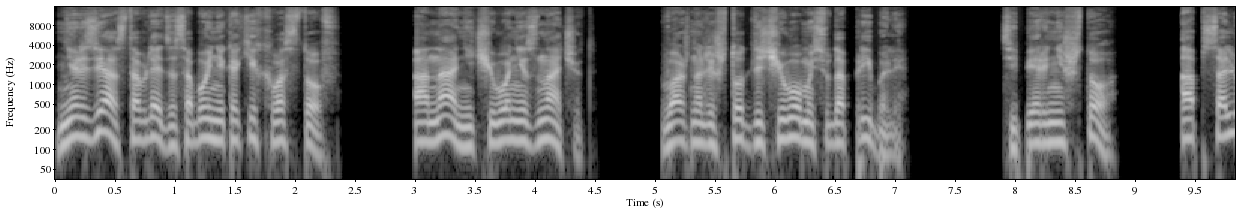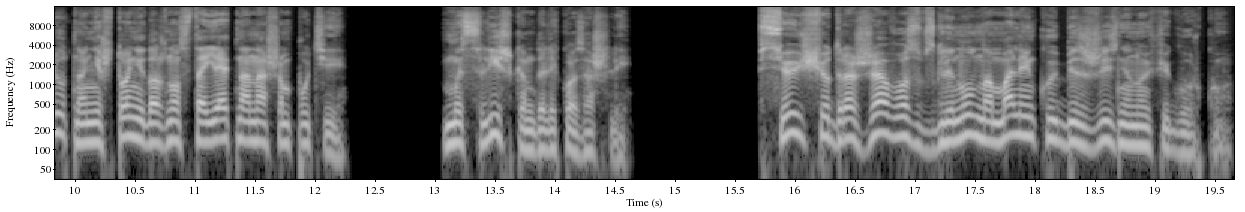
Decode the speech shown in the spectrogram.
Нельзя оставлять за собой никаких хвостов. Она ничего не значит. Важно лишь то, для чего мы сюда прибыли. Теперь ничто, абсолютно ничто не должно стоять на нашем пути. Мы слишком далеко зашли. Все еще дрожа, Воз взглянул на маленькую безжизненную фигурку.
